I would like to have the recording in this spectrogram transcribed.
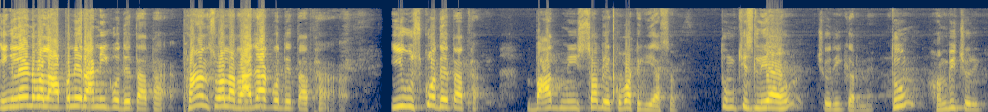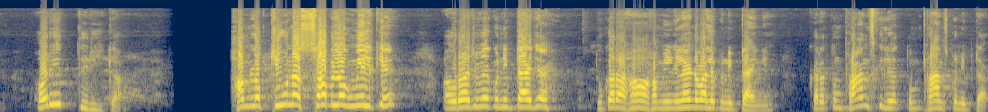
इंग्लैंड वाला अपने रानी को देता था, फ्रांस वाला राजा को देता था ये उसको देता था। बाद में सब एकवट गया सब तुम किस लिए आए हो? चोरी करने। तुम, हम भी चोरी कर। अरे तरीका। हम लोग क्यों ना सब लोग मिल के और रजवे को निपटाया जाए? तू कह रहा हाँ हम इंग्लैंड वाले को निपटाएँगे। कर तुम फ्रांस के लिए, तुम फ्रांस को निपटाओ।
